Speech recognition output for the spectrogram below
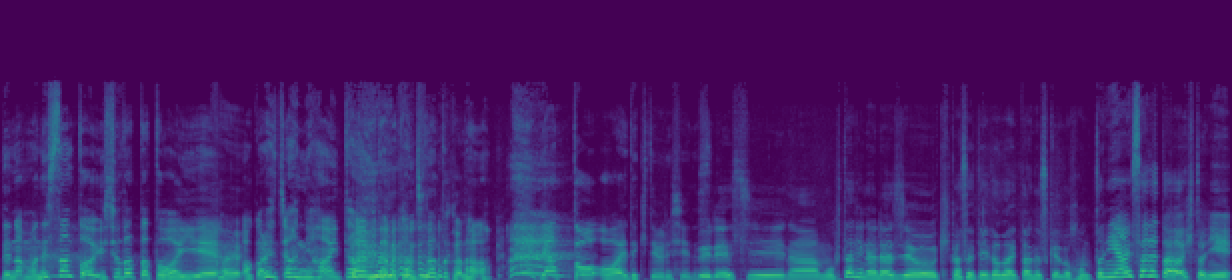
でな、まあ、ネスさんと一緒だったとはいえ、うんはいあかねちゃんに会いたいみたいな感じだったから、やっとお会いできて嬉しいです。嬉しいなもう二人のラジオを聞かせていただいたんですけど本当に愛された人に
